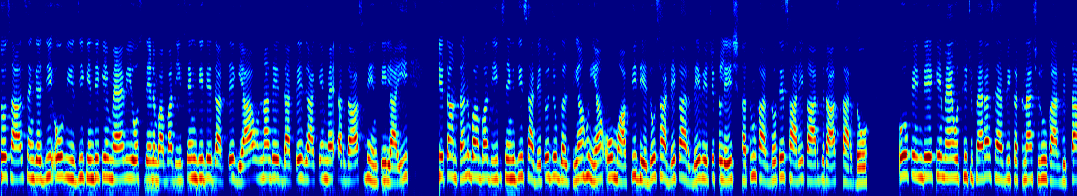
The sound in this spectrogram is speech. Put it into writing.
ਸੋ ਸਾਧ ਸੰਗਤ ਜੀ, ਉਹ ਵੀਰ ਜੀ ਕਹਿੰਦੇ ਕਿ ਮੈਂ ਵੀ ਉਸ ਦਿਨ ਬਾਬਾ ਦੀਪ ਸਿੰਘ ਜੀ ਦੇ ਦਰ ਤੇ ਗਿਆ। ਉਹਨਾਂ ਦੇ ਦਰ ਤੇ ਜਾ ਕੇ ਮੈਂ ਅਰਦਾਸ ਬੇਨਤੀ ਲਾਈ ਕਿ ਧੰਨ ਧੰਨ ਬਾਬਾ ਦੀਪ ਸਿੰਘ ਜੀ, ਸਾਡੇ ਤੋਂ ਜੋ ਗਲਤੀਆਂ ਹੋਈਆਂ, ਉਹ ਮਾਫੀ ਦੇ ਦਿਓ, ਸਾਡੇ ਘਰ ਦੇ ਵਿੱਚ ਕਲੇਸ਼ ਖਤਮ ਕਰ ਦਿਓ ਤੇ ਸਾਰੇ ਕਾਰਜ ਰਾਸ ਕਰ ਦਿਓ। ਉਹ ਕਹਿੰਦੇ ਕਿ ਮੈਂ ਉੱਥੇ ਚੁਪਹਿਰਾ ਸਾਹਿਬ ਵੀ ਕੱਟਣਾ ਸ਼ੁਰੂ ਕਰ ਦਿੱਤਾ।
